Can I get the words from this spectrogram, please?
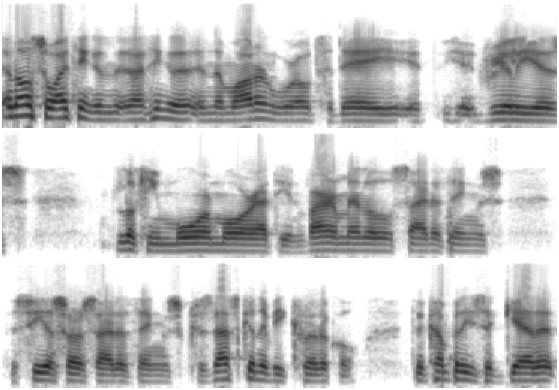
and also, I think I think in the modern world today, it, it really is looking more and more at the environmental side of things, the CSR side of things, because that's going to be critical. The companies that get it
